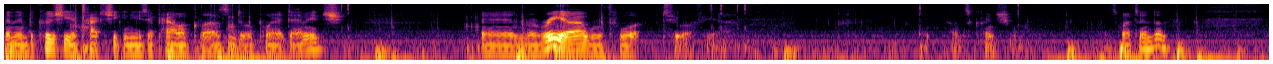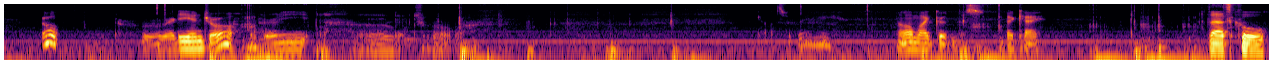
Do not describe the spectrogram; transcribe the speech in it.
And then because she attacks, she can use her power gloves and do a point of damage. And Maria will thwart two off here. Take consequential. That's my turn done. Oh, ready and draw. Ready and draw. Oh my goodness. Okay. That's cool.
